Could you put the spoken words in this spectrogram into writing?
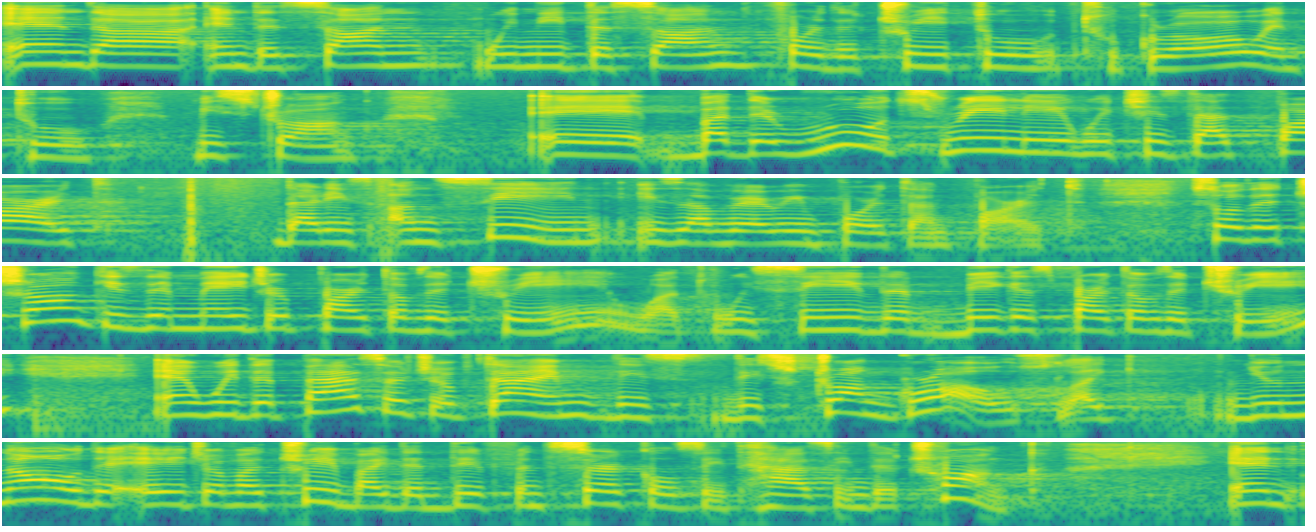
and uh, and the sun we need the sun for the tree to to grow and to be strong uh, but the roots really which is that part that is unseen is a very important part. So the trunk is the major part of the tree, what we see the biggest part of the tree. And with the passage of time, this, this trunk grows. Like you know the age of a tree by the different circles it has in the trunk. And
